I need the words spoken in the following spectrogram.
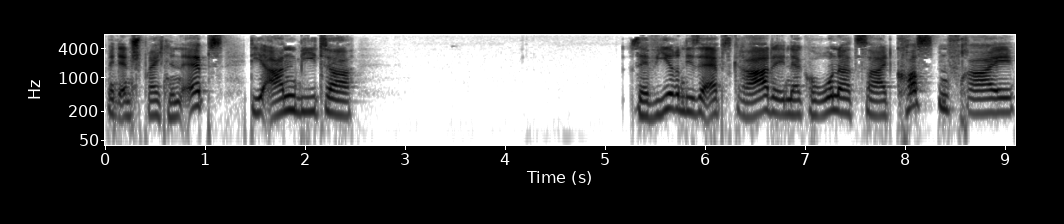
mit entsprechenden Apps die Anbieter servieren diese Apps gerade in der Corona-Zeit kostenfrei.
